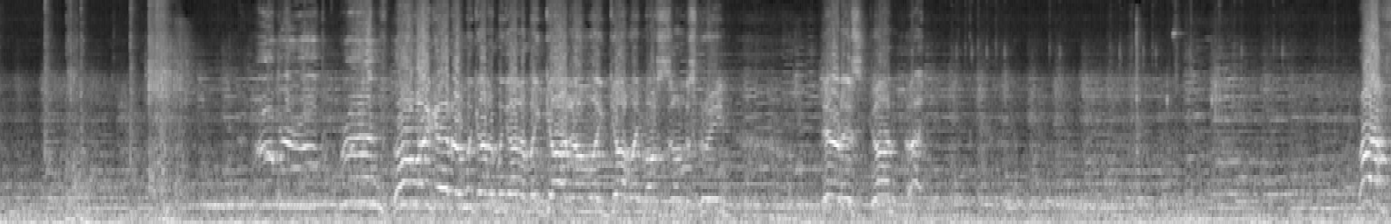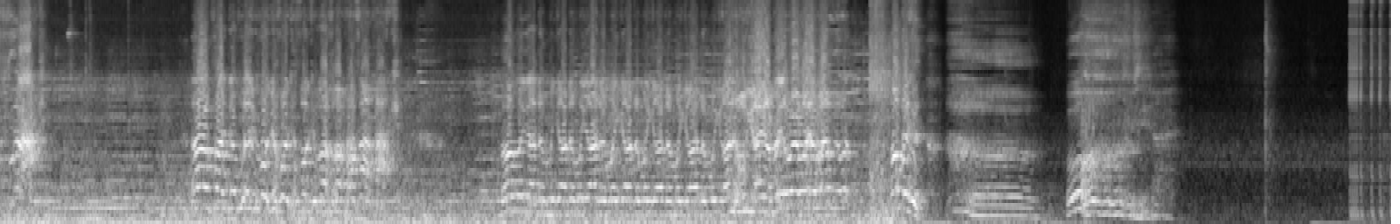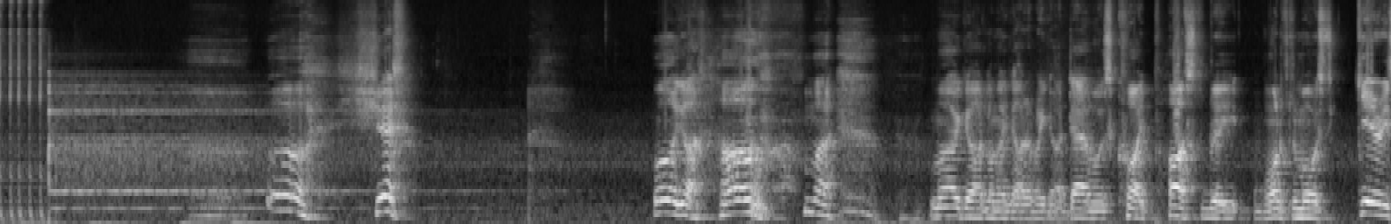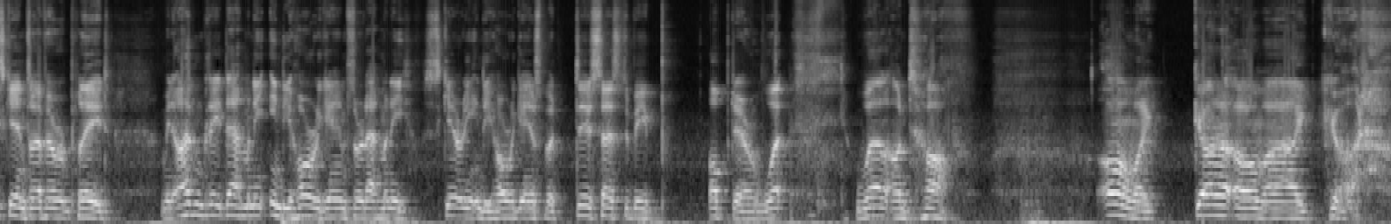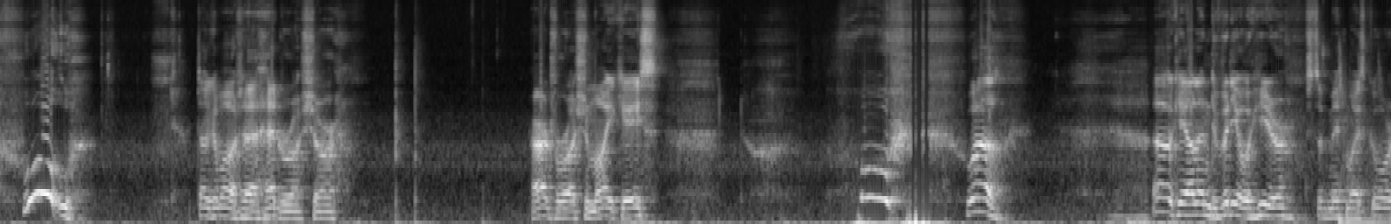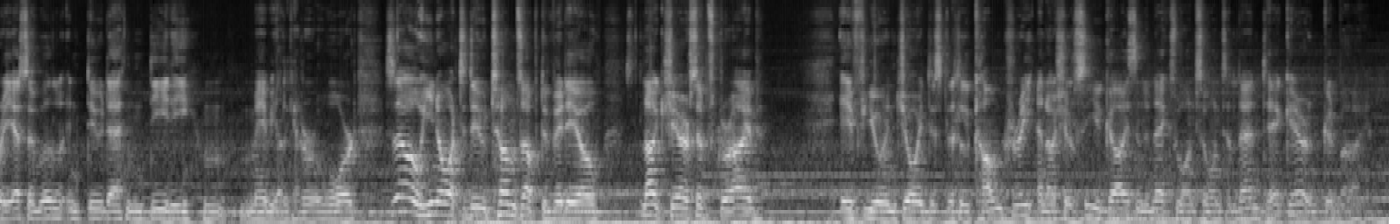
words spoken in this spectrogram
God, oh my god, oh my god, oh my god, oh my god, my mouse is on the screen. There it is, gone. Uh. Oh fuck! Oh fuck, oh fuck, fuck, fuck, fuck, fuck, fuck, fuck, fuck. Oh my god, oh my god, oh my god, oh my god, oh my god, oh my god, oh my god, oh my god, oh my god, oh my god, oh my god. Oh, my god, oh Oh my god. Oh my my god, oh my god, oh my god. That was quite possibly one of the most scariest games I've ever played. I mean, I haven't played that many indie horror games or that many scary indie horror games, but this has to be up there, well, well on top. Oh my god, oh my god. Woo! Talk about a head rush or heart rush in my case. Woo! Well, Okay, I'll end the video here. Submit my score. Yes, I will do that indeedy. Maybe I'll get a reward. So, you know what to do. Thumbs up the video. Like, share, subscribe if you enjoyed this little commentary. And I shall see you guys in the next one. So until then, take care and goodbye.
